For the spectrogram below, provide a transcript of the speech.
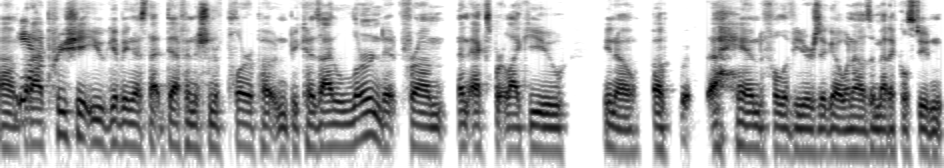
Um, But I appreciate you giving us that definition of pluripotent because I learned it from an expert like you. You know, a, a handful of years ago when I was a medical student.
